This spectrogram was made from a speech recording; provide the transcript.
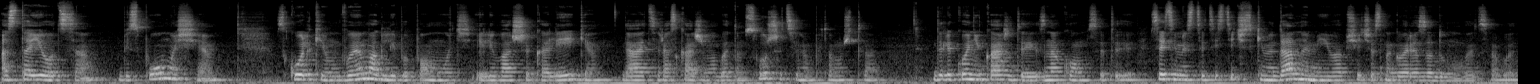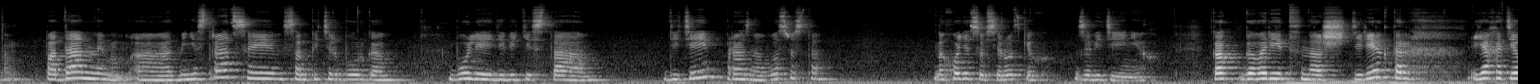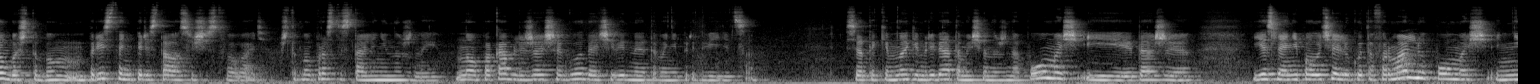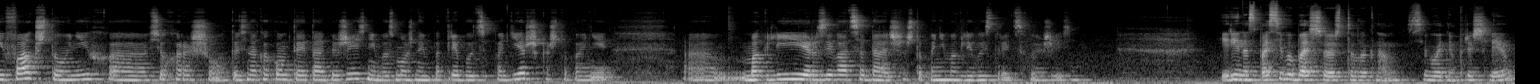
остается без помощи? Скольким вы могли бы помочь или ваши коллеги. Давайте расскажем об этом слушателям, потому что далеко не каждый знаком с, этой, с этими статистическими данными и вообще, честно говоря, задумывается об этом. По данным э, администрации Санкт-Петербурга, более 900 детей разного возраста находятся в сиротских заведениях. Как говорит наш директор, я хотел бы, чтобы пристань перестала существовать, чтобы мы просто стали не нужны. Но пока в ближайшие годы, очевидно, этого не предвидится. Все-таки многим ребятам еще нужна помощь, и даже если они получали какую-то формальную помощь, не факт, что у них э, все хорошо. То есть на каком-то этапе жизни, возможно, им потребуется поддержка, чтобы они э, могли развиваться дальше, чтобы они могли выстроить свою жизнь. Ирина, спасибо большое, что вы к нам сегодня пришли.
